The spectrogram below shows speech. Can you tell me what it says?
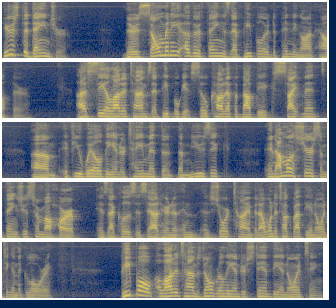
Here's the danger there's so many other things that people are depending on out there. I see a lot of times that people get so caught up about the excitement, um, if you will, the entertainment, the, the music. And I'm going to share some things just from my heart as I close this out here in a, in a short time, but I want to talk about the anointing and the glory. People, a lot of times, don't really understand the anointing.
